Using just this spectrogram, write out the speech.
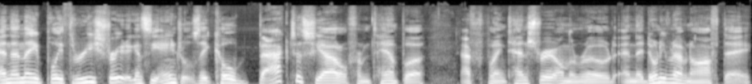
And then they play three straight against the Angels. They go back to Seattle from Tampa after playing 10 straight on the road and they don't even have an off day,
